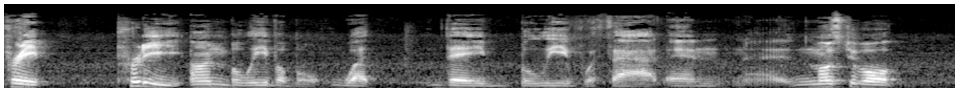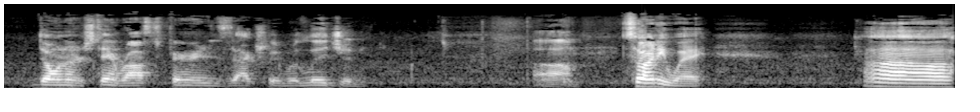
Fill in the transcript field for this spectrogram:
pretty pretty unbelievable what they believe with that, and uh, most people don't understand Rastafarian is actually religion. Um, so anyway, uh,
